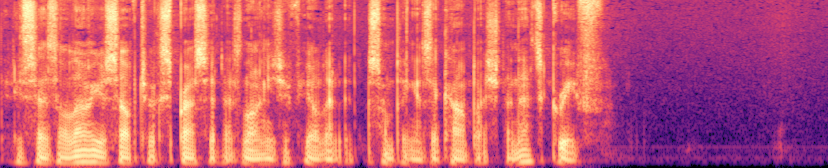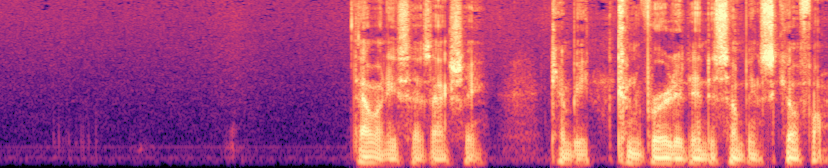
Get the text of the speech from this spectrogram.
that he says, allow yourself to express it as long as you feel that something is accomplished, and that's grief. That one, he says, actually can be converted into something skillful.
